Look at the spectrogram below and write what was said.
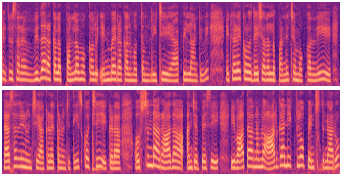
ఓకే చూసారా? వివిధ రకాల పండ్ల మొక్కలు ఎనభై రకాల మొత్తం లీచి యాపిల్ లాంటివి ఎక్కడెక్కడో దేశాలలో పండించే మొక్కల్ని నర్సరీ నుంచి అక్కడెక్కడ నుంచి తీసుకొచ్చి ఇక్కడ వస్తుందా రాదా అని చెప్పేసి ఈ వాతావరణంలో ఆర్గానిక్లో పెంచుతున్నారు.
